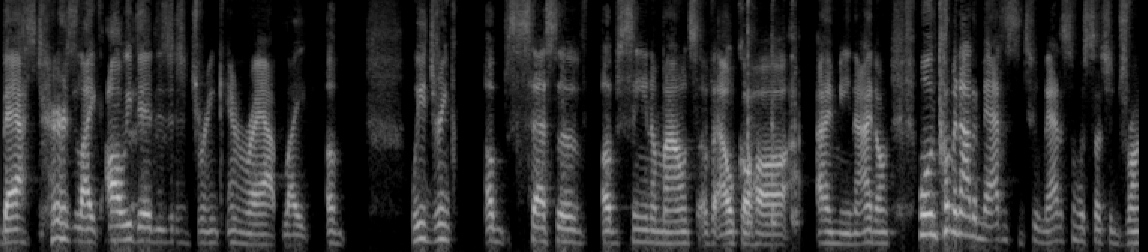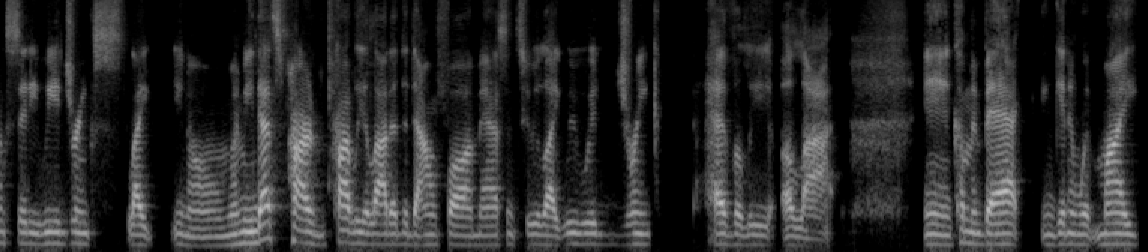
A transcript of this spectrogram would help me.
bastards. like all we did is just drink and rap. Like uh, we drink obsessive, obscene amounts of alcohol. I mean, I don't. Well, and coming out of Madison too, Madison was such a drunk city. We drinks like you know. I mean, that's part probably a lot of the downfall in Madison too. Like we would drink heavily a lot, and coming back and getting with Mike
